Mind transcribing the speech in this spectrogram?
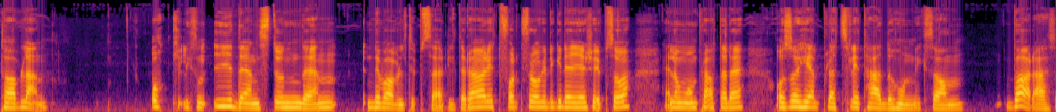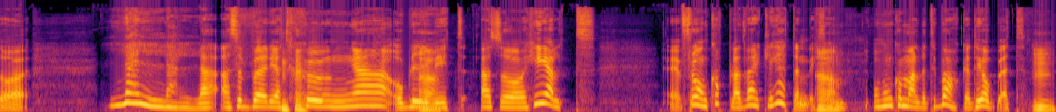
tavlan. Och liksom i den stunden, det var väl typ så lite rörigt, folk frågade grejer, typ så, eller om hon pratade. Och så helt plötsligt hade hon liksom bara så, la la la, alltså börjat sjunga och blivit alltså helt eh, frånkopplad verkligheten liksom. Och hon kom aldrig tillbaka till jobbet. Mm.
